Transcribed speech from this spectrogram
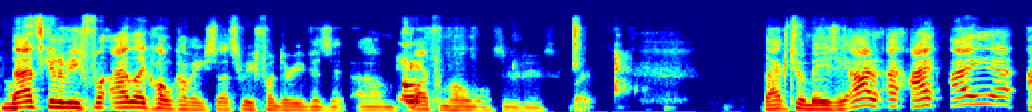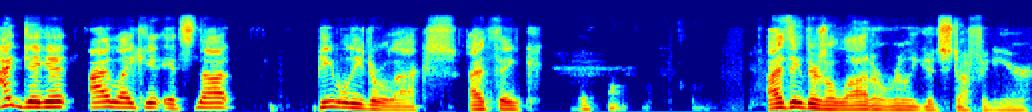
That's gonna be fun. I like Homecoming, so that's gonna be fun to revisit. Um, Far from Home, we'll see what it is. But back to Amazing. I I I I, uh, I dig it. I like it. It's not. People need to relax. I think. I think there's a lot of really good stuff in here.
